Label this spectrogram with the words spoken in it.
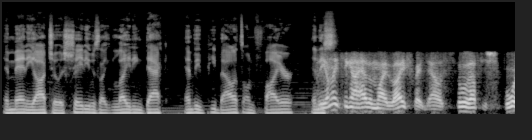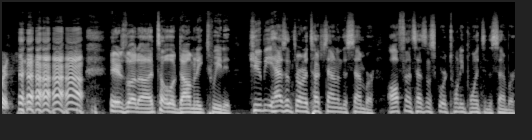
and Manny Acho as Shady was like lighting Dak MVP ballots on fire. And The this- only thing I have in my life right now is Philadelphia sports. Here's what uh, Tolo Dominic tweeted. QB hasn't thrown a touchdown in December. Offense hasn't scored 20 points in December.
